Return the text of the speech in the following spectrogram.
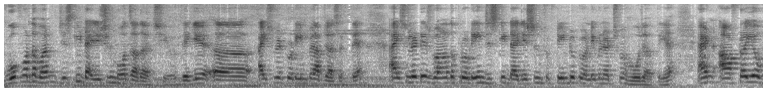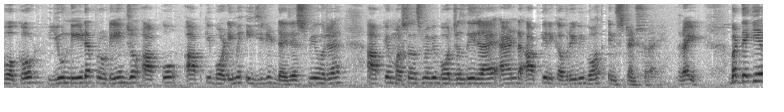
गो फॉर द वन जिसकी डाइजेशन बहुत ज़्यादा अच्छी हो। देखिए आइसोलेट प्रोटीन पे आप जा सकते हैं। Isolate is one of the protein जिसकी डाइजेशन 15 टू 20 मिनट्स में हो जाती है। And after your workout you need a protein जो आपको आपकी बॉडी में इजीली डाइजेस्ट भी हो जाए, आपके मसल्स में भी बहुत जल्दी जाए एंड आपकी रिकवरी भी बहुत इंस्टेंट कराए। राइट बट देखिए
